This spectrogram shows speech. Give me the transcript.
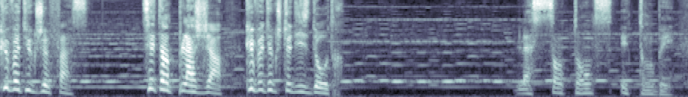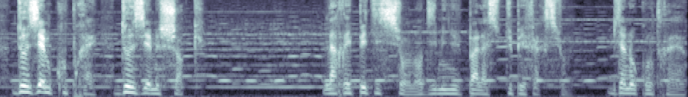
Que veux-tu que je fasse? C'est un plagiat. Que veux-tu que je te dise d'autre? La sentence est tombée. Deuxième coup près. Deuxième choc. La répétition n'en diminue pas la stupéfaction. Bien au contraire.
